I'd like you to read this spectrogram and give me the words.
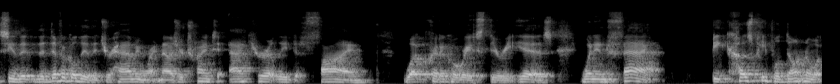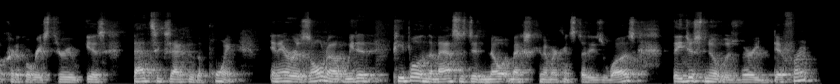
see the, the difficulty that you're having right now is you're trying to accurately define what critical race theory is when in fact because people don't know what critical race theory is that's exactly the point. In arizona we did people in the masses didn't know what mexican american studies was. They just knew it was very different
